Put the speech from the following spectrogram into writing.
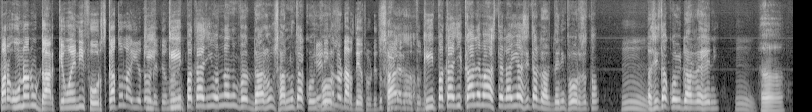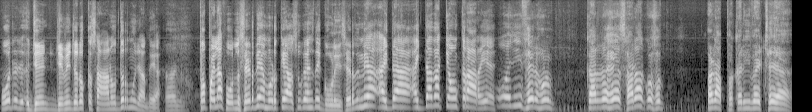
ਪਰ ਉਹਨਾਂ ਨੂੰ ਡਰ ਕਿਉਂ ਐ ਨਹੀਂ? ਫੋਰਸ ਕਾਤੋਂ ਲਾਈ ਹੈ ਤੁਹਾਡੇ ਤੇ ਕੀ- ਉਹਨਾਂ ਕੀ ਪਤਾ ਜੀ ਉਹਨਾਂ ਨੂੰ ਡਰ ਹੋ ਸਾਨੂੰ ਤਾਂ ਕੋਈ ਕਿਹੜੀ ਗੱਲੋਂ ਡਰਦੇ ਆ ਤੁਹਾਡੇ? ਤੋਂ ਕੀ ਲੱਗਦਾ ਸਾ- ਤੁਹਾਨੂੰ ਕੀ ਪਤਾ ਜੀ ਕਾਹਦੇ ਵਾਸਤੇ ਲਾਈ ਅਸੀਂ ਤਾਂ ਡਰਦੇ ਨਹੀਂ ਫੋਰਸ ਤੋਂ। ਹੂੰ। ਅਸੀਂ ਤਾਂ ਕੋਈ ਡਰ ਰਹੇ ਨਹੀਂ। ਹੂੰ। ਉਹ ਤੇ ਜਿ- ਜਿਵੇਂ ਜਦੋਂ ਕਿਸਾਨ ਉਧਰ ਨੂੰ ਜਾਂਦੇ ਆ ਹਾਂਜੀ। ਤਾਂ ਪਹਿਲਾਂ ਫੁੱਲ ਸਿੱਟਦੇ ਆ ਮੁੜ ਕੇ ਆਸੂ ਗੈਸ ਤੇ ਗੋਲੇ ਸਿੱਟ ਦਿੰਦੇ ਆ ਐਦਾਂ ਐਦਾਂ ਦਾ ਕਿਉਂ ਕਰਾ ਰਹੇ ਆ? ਉਹ ਜੀ ਫਿਰ ਹੁਣ ਕਰ ਰਹੇ ਆ ਸਾਰਾ ਕੁਝ ਅੜੱਫ ਕਰੀ ਬੈਠੇ ਆ।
